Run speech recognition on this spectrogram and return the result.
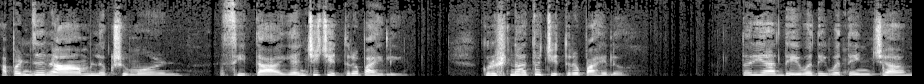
आपण जर राम लक्ष्मण सीता यांची चित्र पाहिली कृष्णाचं चित्र पाहिलं तर या देवदेवतेंच्या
